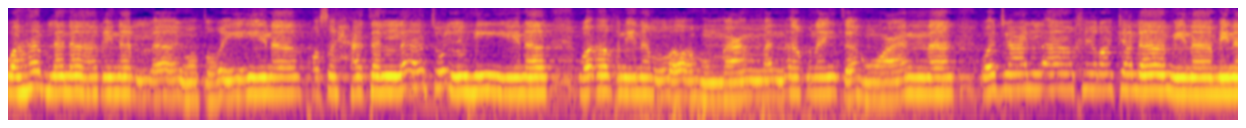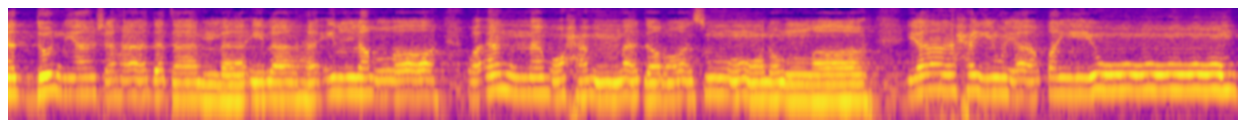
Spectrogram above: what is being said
وهب لنا غنى لا يطغينا وصحة لا تلهينا وأغننا اللهم عمن أغنيته عنا واجعل آخر كلامنا من الدنيا شهادة أن لا إله إلا الله وأن محمد رسول الله يا حي يا قيوم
